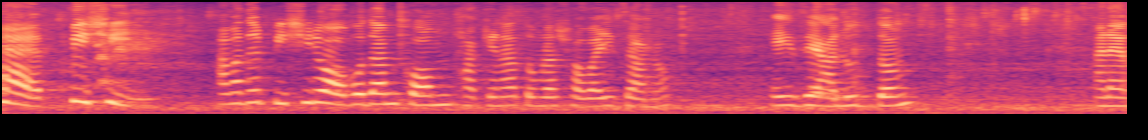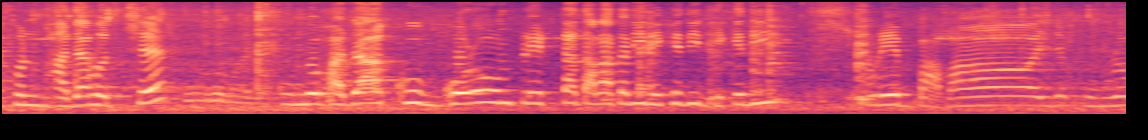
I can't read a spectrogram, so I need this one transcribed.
হ্যাঁ পিসি। আমাদের পিসিরও অবদান কম থাকে না তোমরা সবাই জানো। এই যে আলুর দম। আর এখন ভাজা হচ্ছে। কুমড়ো ভাজা। খুব গরম প্লেটটা তাড়াতাড়ি রেখে দিই ঢেকে দিই। ওরে বাবা এই যে কুমড়ো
